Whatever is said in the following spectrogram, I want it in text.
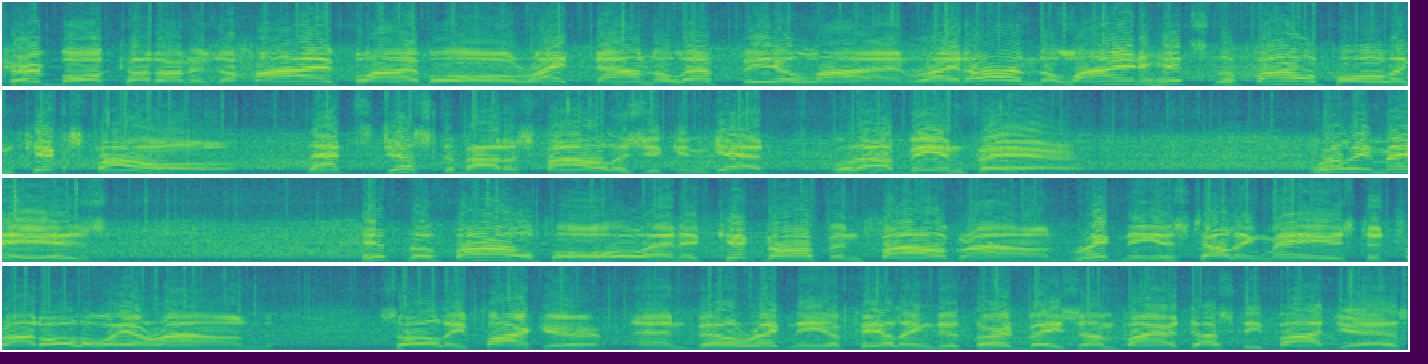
Curveball cut on is a high fly ball right down the left field line. Right on the line, hits the foul pole and kicks foul. That's just about as foul as you can get without being fair. Willie Mays hit the foul pole and it kicked off in foul ground. Rigney is telling Mays to trot all the way around. Salty Parker and Bill Rigney appealing to third base umpire Dusty Boggess.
